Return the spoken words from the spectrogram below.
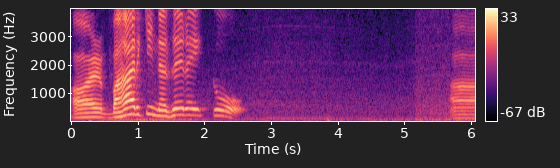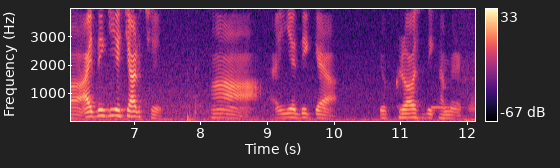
और बाहर की नज़र को आई थिंक ये चर्च है हाँ ये दिख गया। जो क्रॉस दिखा मेरे को।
